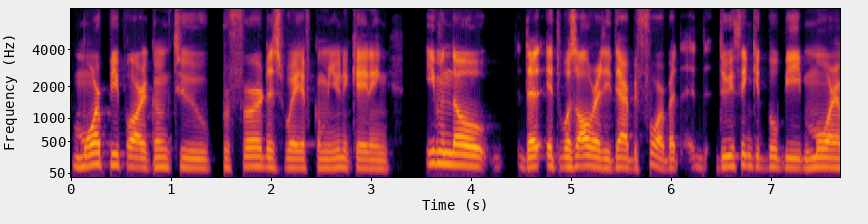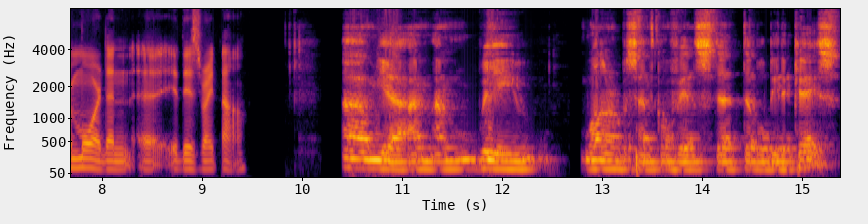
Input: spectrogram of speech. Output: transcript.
more people are going to prefer this way of communicating, even though that it was already there before? But uh, do you think it will be more and more than uh, it is right now? um, yeah, I'm, I'm really 100% convinced that that will be the case.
